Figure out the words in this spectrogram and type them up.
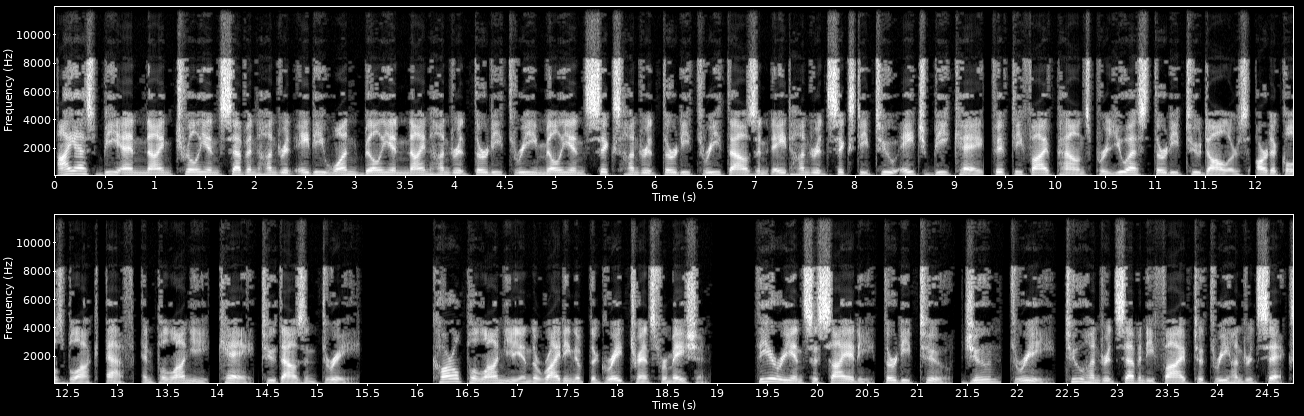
ISBN 9781933633862 HBK, 55 pounds per US $32 Articles Block, F., and Polanyi, K. 2003. Karl Polanyi and the Writing of The Great Transformation. Theory and Society, 32, June, 3, 275-306.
